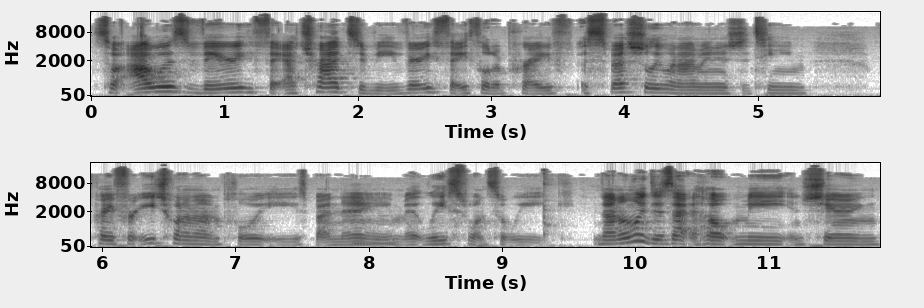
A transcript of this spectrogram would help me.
So I was very, fa- I tried to be very faithful to pray, especially when I managed a team. Pray for each one of my employees by name at least once a week. Not only does that help me in sharing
